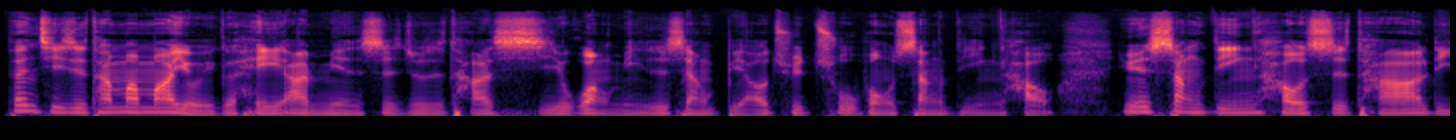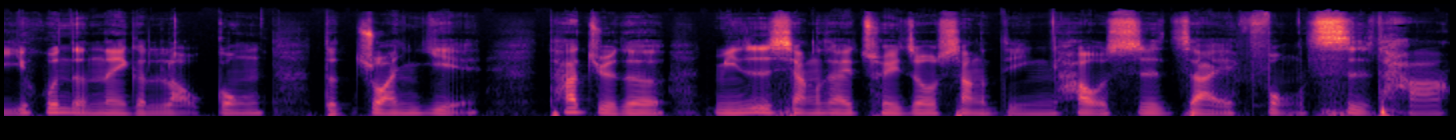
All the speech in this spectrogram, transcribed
但其实他妈妈有一个黑暗面是，就是他希望明日香不要去触碰上低音号，因为上低音号是他离婚的那个老公的专业，他觉得明日香在吹奏上低音号是在讽刺他，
